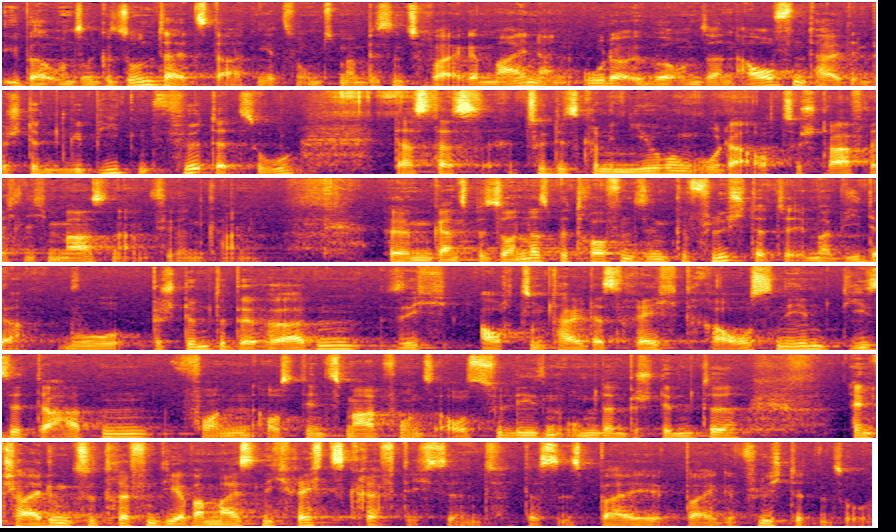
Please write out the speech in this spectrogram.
über unsere Gesundheitsdaten, jetzt um es mal ein bisschen zu verallgemeinern, oder über unseren Aufenthalt in bestimmten Gebieten, führt dazu, dass das zu Diskriminierung oder auch zu strafrechtlichen Maßnahmen führen kann. Ähm, ganz besonders betroffen sind Geflüchtete immer wieder, wo bestimmte Behörden sich auch zum Teil das Recht rausnehmen, diese Daten von aus den Smartphones auszulesen, um dann bestimmte Entscheidungen zu treffen, die aber meist nicht rechtskräftig sind. Das ist bei, bei Geflüchteten so.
